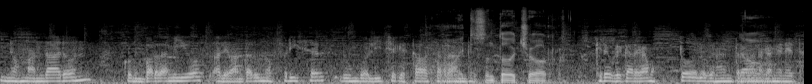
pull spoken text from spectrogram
y nos mandaron con un par de amigos a levantar unos freezers de un boliche que estaba No, cerrando. estos son todos chorros. Creo que cargamos todo lo que nos entraba en la camioneta.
